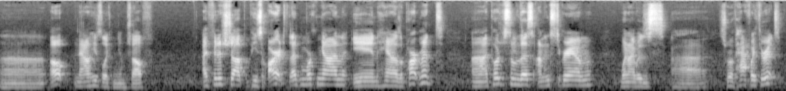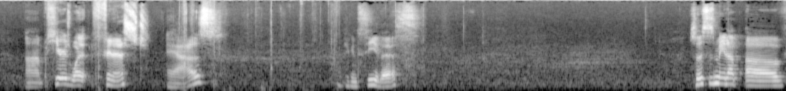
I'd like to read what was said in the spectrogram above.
Uh, oh, now he's licking himself. I finished up a piece of art that I've been working on in Hannah's apartment. Uh, I posted some of this on Instagram when I was uh, sort of halfway through it. Uh, but here's what it finished as, if you can see this, so this is made up of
